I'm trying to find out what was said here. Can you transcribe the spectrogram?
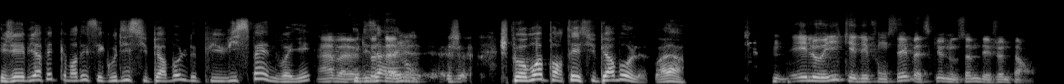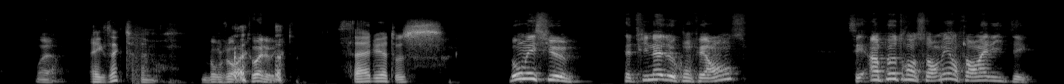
et j'ai bien fait de commander ces goodies Super Bowl depuis huit semaines, vous voyez. Ah bah, a- totalement. je, je peux au moins porter Super Bowl. Voilà. Et Loïc est défoncé parce que nous sommes des jeunes parents. Voilà. Exactement. Bonjour à toi, Loïc. Salut à tous. Bon, messieurs, cette finale de conférence s'est un peu transformée en formalité.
